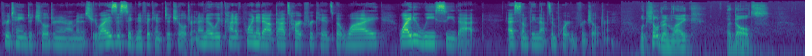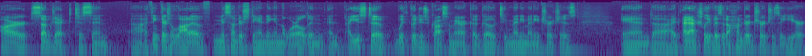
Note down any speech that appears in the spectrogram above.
pertain to children in our ministry? Why is this significant to children? I know we've kind of pointed out God's heart for kids, but why why do we see that as something that's important for children? Well, children, like adults, are subject to sin. Uh, I think there's a lot of misunderstanding in the world, and, and I used to, with Good News Across America, go to many, many churches, and uh, I'd, I'd actually visit 100 churches a year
